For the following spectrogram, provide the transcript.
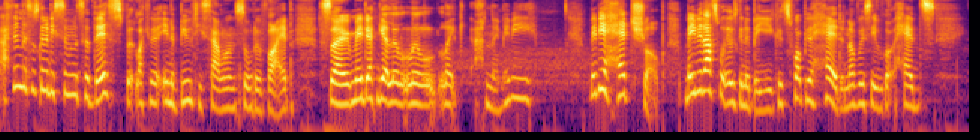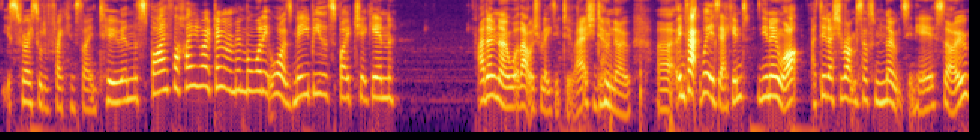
I think this was going to be similar to this, but like in a, in a beauty salon sort of vibe. So maybe I can get a little little like I don't know. Maybe maybe a head shop. Maybe that's what it was going to be. You could swap your head, and obviously we've got heads. It's very sort of Frankenstein too. And the spy for hire, I don't remember what it was. Maybe the spy chicken. I don't know what that was related to. I actually don't know. Uh, in fact, wait a second. You know what? I did actually write myself some notes in here. So,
